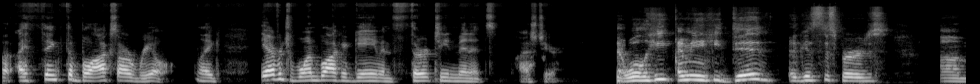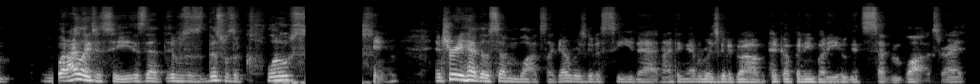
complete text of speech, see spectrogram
but I think the blocks are real. Like he averaged one block a game in 13 minutes last year. Yeah, well, he, I mean, he did against the Spurs. Um, what I like to see is that it was this was a close game, and sure he had those seven blocks. Like everybody's going to see that, and I think everybody's going to go out and pick up anybody who gets seven blocks, right?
